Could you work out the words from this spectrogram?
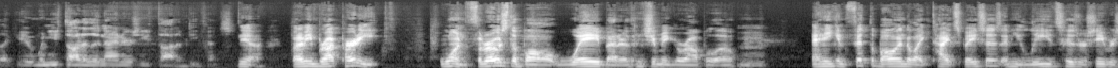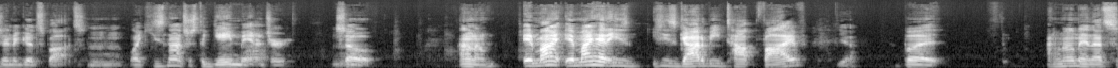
Like when you thought of the Niners, you thought of defense. Yeah, but I mean, Brock Purdy, one throws the ball way better than Jimmy Garoppolo, Mhm. and he can fit the ball into like tight spaces, and he leads his receivers into good spots. hmm Like he's not just a game manager. Mm-hmm. So I don't know. In my in my head, he's he's got to be top five. Yeah. But I don't know, man. That's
